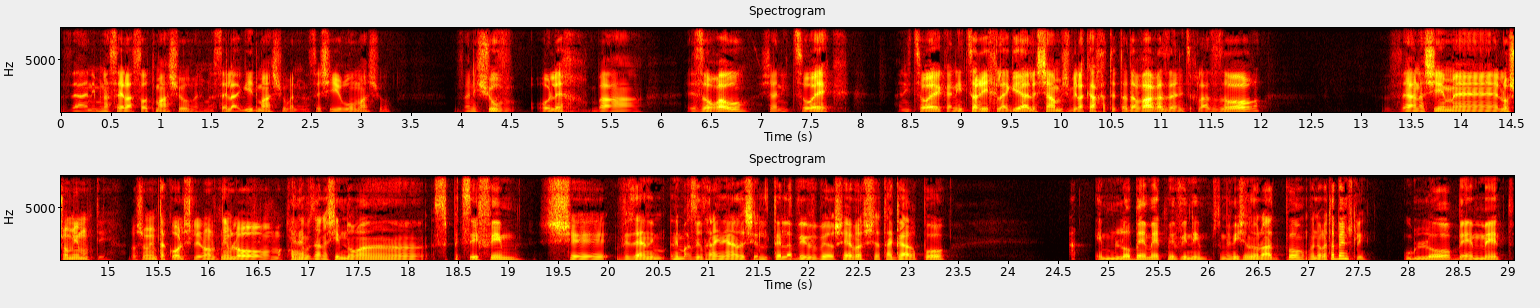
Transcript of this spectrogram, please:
ואני מנסה לעשות משהו, ואני מנסה להגיד משהו, ואני מנסה שיראו משהו, ואני שוב הולך באזור ההוא, שאני צועק. אני צועק, אני צריך להגיע לשם בשביל לקחת את הדבר הזה, אני צריך לעזור, ואנשים אה, לא שומעים אותי, לא שומעים את הקול שלי, לא נותנים לו מקום. כן, אבל זה אנשים נורא ספציפיים, ש... וזה, אני, אני מחזיר אותך לעניין הזה של תל אביב ובאר שבע, שאתה גר פה, הם לא באמת מבינים. זאת אומרת, מי שנולד פה, ואני רואה את הבן שלי, הוא לא באמת,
